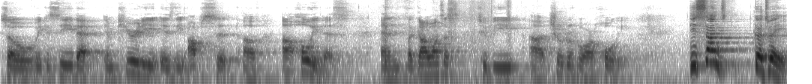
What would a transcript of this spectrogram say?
So we can see that impurity is the opposite of uh, holiness. And, but God wants us to be uh, children who are holy. 第三 个罪，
